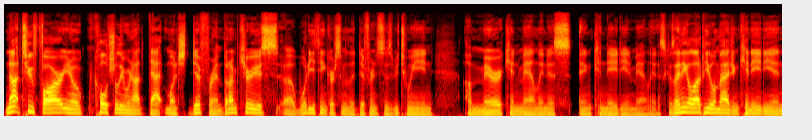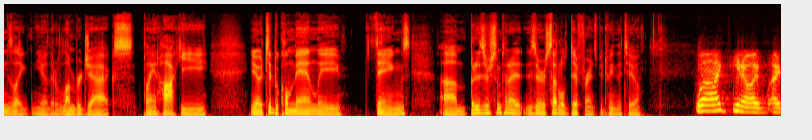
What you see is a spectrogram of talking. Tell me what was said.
not too far. You know, culturally, we're not that much different. But I'm curious, uh, what do you think are some of the differences between American manliness and Canadian manliness? Because I think a lot of people imagine Canadians like you know they're lumberjacks playing hockey, you know, typical manly things. Um, but is there some kind of is there a subtle difference between the two? Well, I, you know, I, I,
